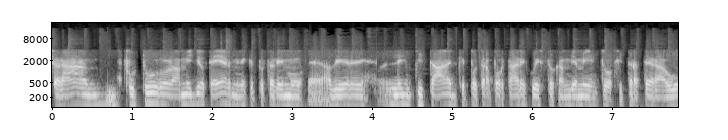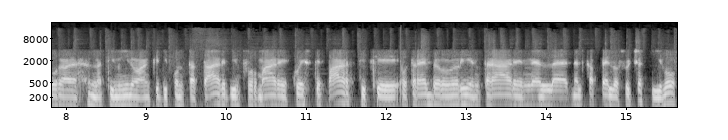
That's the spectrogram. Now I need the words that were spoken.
Sarà in futuro a medio termine che potremo eh, avere l'entità che potrà portare questo cambiamento. Si tratterà ora un attimino anche di contattare, di informare queste parti che potrebbero rientrare nel, nel cappello associativo.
